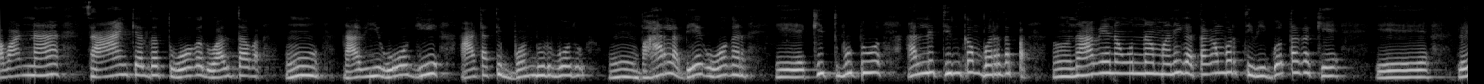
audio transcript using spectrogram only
ಅವನ್ನ ಸಾಯಂಕಾಲದತ್ತು ಹೋಗೋದು ಅಲ್ತವ ಹ್ಮ್ ನಾವೀಗ ಹೋಗಿ ಆಟಕ್ಕೆ ಬಂದ್ಬಿಡ್ಬೋದು ಹ್ಮ್ ಬಹಳ ಬೇಗ ಹೋಗೋಣ ಏ ಕಿತ್ಬಿಟ್ಟು ಅಲ್ಲಿ ತಿನ್ಕೊಂಡ್ ಬರೋದಪ್ಪ ಹ್ಮ್, ನಾವೇನ ಅವನ್ನ ಮನೆಗೆ ತಗೊಂಡ್ಬರ್ತೀವಿ ಗೊತ್ತಾಗಕ್ಕೆ ಏ ಏ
